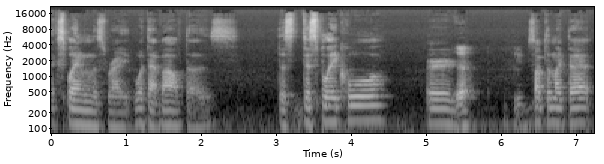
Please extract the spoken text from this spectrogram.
explaining this right. What that valve does, this display cool, or Yeah. Something like that.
